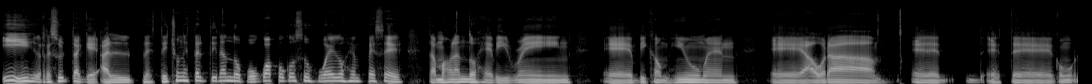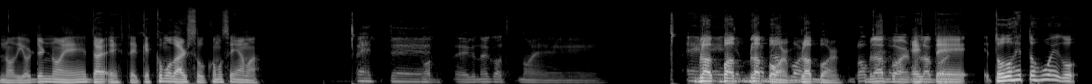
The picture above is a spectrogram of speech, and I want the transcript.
Y resulta que al PlayStation estar tirando poco a poco sus juegos en PC, estamos hablando Heavy Rain, eh, Become Human, eh, ahora, eh, este, como, no, The Order no es, este, el que es como Dark Souls, ¿cómo se llama? Este, God- eh, no es God, no es. eh, Blood- Blood- Blood- Bloodborne, Bloodborne. Bloodborne. Bloodborne, Bloodborne. Este, todos estos juegos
